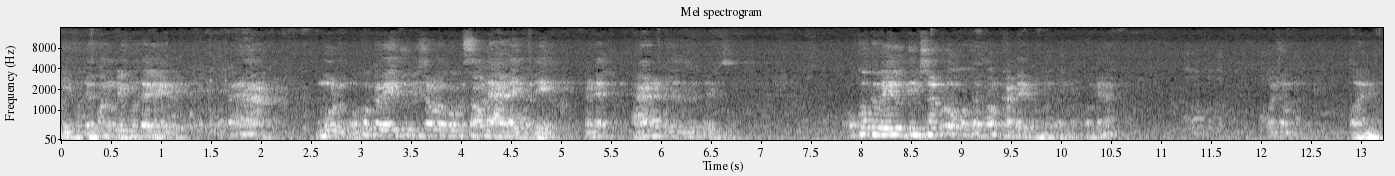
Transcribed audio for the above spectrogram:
నీకు పనులు నీకుంటే మూడు ఒక్కొక్క వేలు చూపించినప్పుడు ఒక్కొక్క సౌండ్ యాడ్ అవుతుంది అంటే యాడ్ అంటే తెలుసు తెలుసు. ఒక్కొక్క వేలు దించినప్పుడు ఒక్కొక్క సౌండ్ కట్ అయిపోతుంది అన్నమాట. ఓకేనా? కొంచెం వాల్యూమ్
